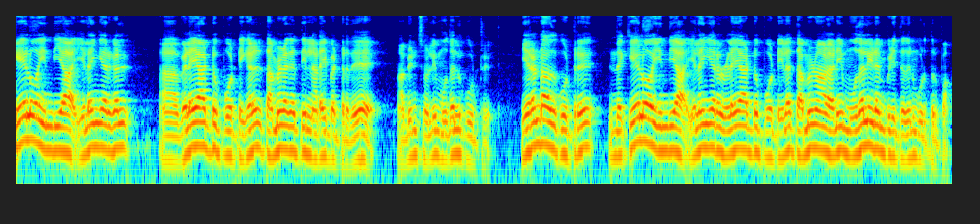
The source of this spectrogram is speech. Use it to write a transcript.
கேலோ இந்தியா இளைஞர்கள் விளையாட்டு போட்டிகள் தமிழகத்தில் நடைபெற்றது அப்படின்னு சொல்லி முதல் கூற்று. இரண்டாவது கூற்று இந்த கேலோ இந்தியா இளைஞர்கள் விளையாட்டு போட்டியில் தமிழ்நாடு அணி முதலிடம் பிடித்ததுன்னு கொடுத்துருப்பான்.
